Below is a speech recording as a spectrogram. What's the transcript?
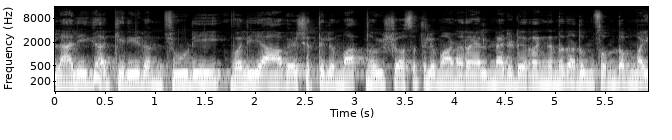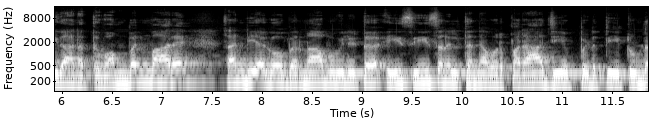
ലാലിഗ കിരീടം ചൂടി വലിയ ആവേശത്തിലും ആത്മവിശ്വാസത്തിലുമാണ് റയൽ മാഡ്രിഡ് ഇറങ്ങുന്നത്. അതും സ്വന്തം മൈതാനത്ത്. വമ്പന്മാരെ സാന്റിയാഗോ ബെർണാബുവിലിട്ട് ഈ സീസണിൽ തന്നെ അവർ പരാജയപ്പെടുത്തിയിട്ടുണ്ട്.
